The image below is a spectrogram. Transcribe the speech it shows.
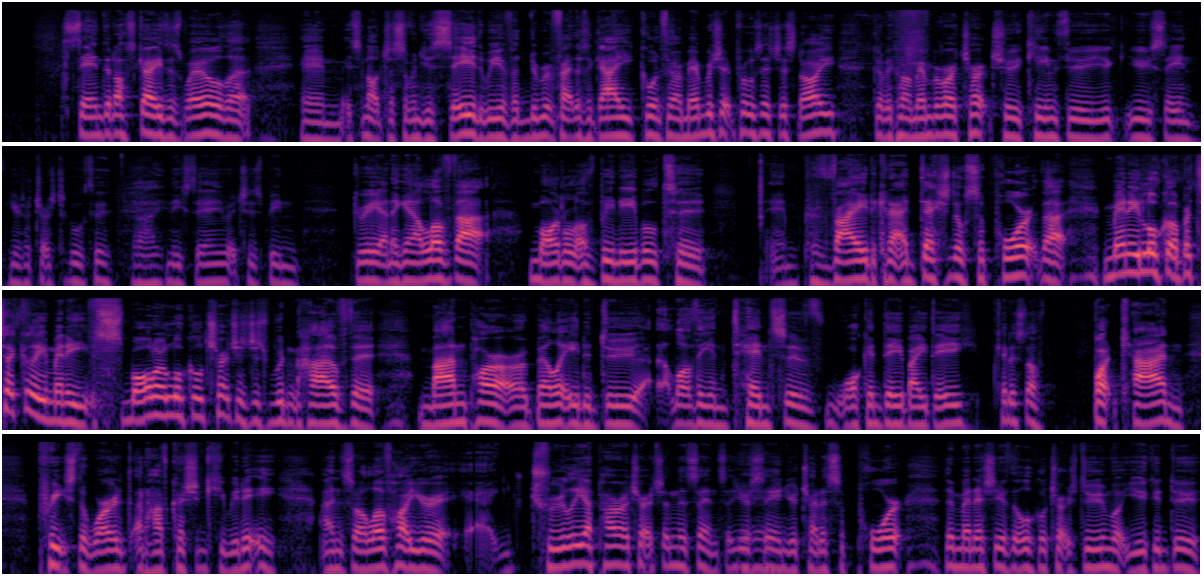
sending us guys as well that. Um, it's not just someone you say. We have a number. in fact, there's a guy going through our membership process just now, going to become a member of our church, who came through you, you saying, "Here's a church to go to," Aye. and he's saying, which has been great. And again, I love that model of being able to um, provide kind of additional support that many local, particularly many smaller local churches, just wouldn't have the manpower or ability to do a lot of the intensive walking day by day kind of stuff, but can preach the word and have Christian community. And so I love how you're uh, truly a parachurch in the sense, as you're Yeah. saying, you're trying to support the ministry of the local church doing what you could do,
